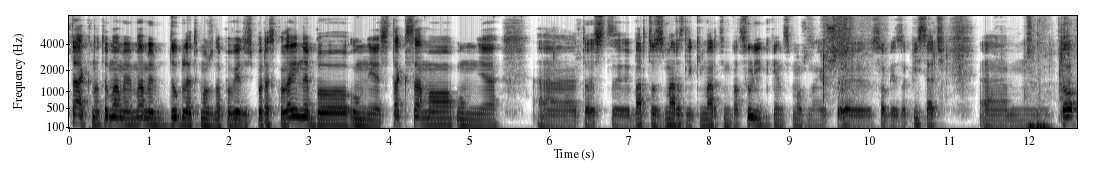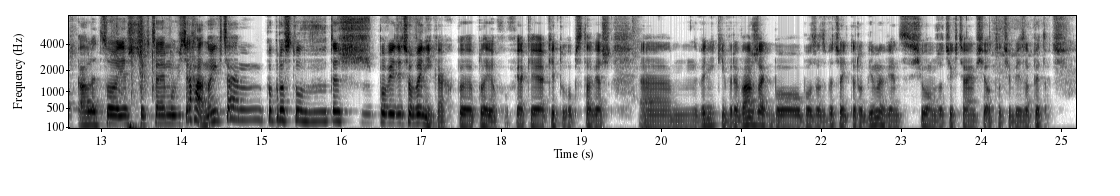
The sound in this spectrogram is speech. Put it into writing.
Tak, no to mamy, mamy dublet, można powiedzieć, po raz kolejny, bo u mnie jest tak samo, u mnie e, to jest y, Bartosz Zmarzlik i Martin Waculik, więc można już e, sobie zapisać e, to, ale co jeszcze chciałem mówić? Aha, no i chciałem po prostu w, też powiedzieć o wynikach playoffów, jakie, jakie tu obstawiasz wyniki w rewanżach, bo, bo zazwyczaj to robimy, więc siłą rzeczy chciałem się o to ciebie zapytać.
